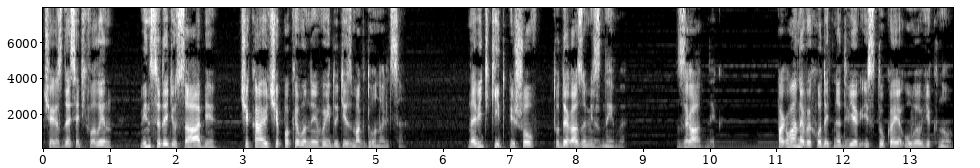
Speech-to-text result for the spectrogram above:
Через 10 хвилин він сидить у Саабі, чекаючи, поки вони вийдуть із Макдональдса. Навіть кіт пішов туди разом із ними. Зрадник. Парване виходить на двір і стукає Уве в вікно.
